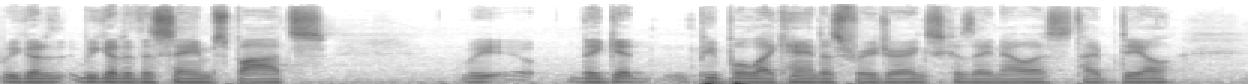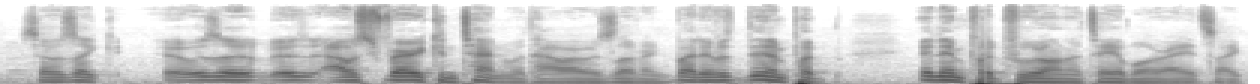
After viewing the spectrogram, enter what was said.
We go to we go to the same spots. We they get people like hand us free drinks because they know us type deal. So it was like it was a it was, I was very content with how I was living, but it was didn't put it didn't put food on the table, right? It's like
